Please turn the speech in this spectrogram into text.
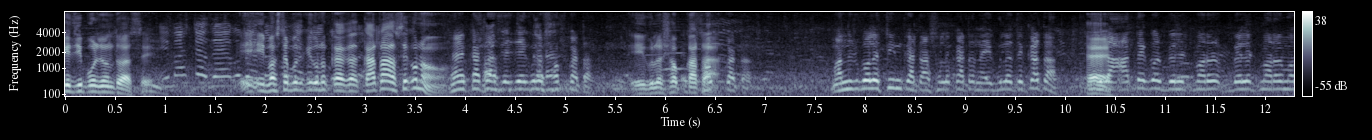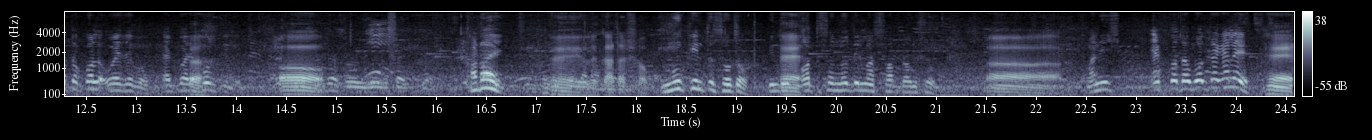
কেজি পর্যন্ত আছে। এই মাছটার মধ্যে কি কোনো কাটা আছে কোনো? হ্যাঁ কাটা আছে যে এগুলো সব কাটা। এগুলো সব কাটা? মানুষ বলে তিন কাটা আসলে কাটা না এগুলো যে কাটা হ্যাঁ। হাতে একবার বেলেট মারার বেলেট মারার মতো কল হয়ে যাব একবারে হ্যাঁ। বল দিলে। ও। কাটাই? হ্যাঁ, এগুলো কাটা সব। মুখ কিন্তু ছোট কিন্তু হ্যাঁ। অথচ নদীর মাছ সব ধ্বংস। মানে এক কথা বলতে গেলে হ্যাঁ।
